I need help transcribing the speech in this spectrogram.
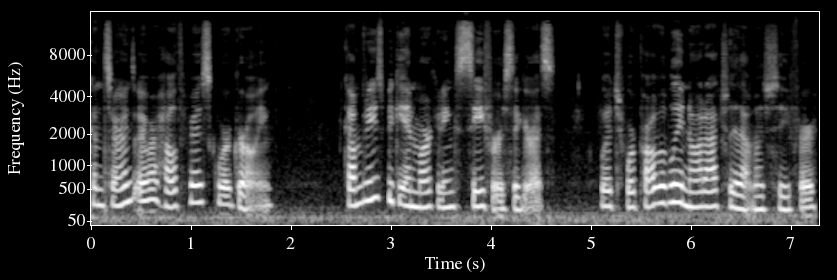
concerns over health risk were growing. Companies began marketing safer cigarettes, which were probably not actually that much safer,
